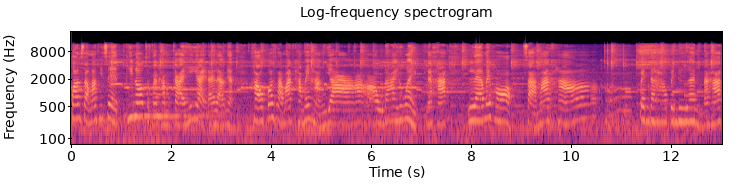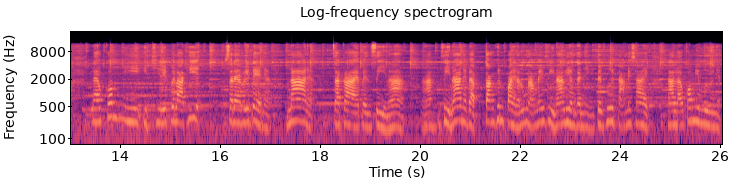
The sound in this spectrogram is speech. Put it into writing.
ความสามารถพิเศษที่นอกจากจะทำกายให้ใหญ่ได้แล้วเนี่ยเขาก็สามารถทำให้หางยาวได้ด้วยนะคะ แล้วไม่พอสามารถหาเป็นดาวเป็นเดือนนะคะ แล้วก็มีอิทธิฤทธิ์เวลาที่แสดงฤทธิ์เดชเนี่ยหน้าเนี่ยจะกลายเป็นสี่หน้า นะสีหน้าในแบบตั้งขึ้นไปนะลูกนะไม่สีหน้าเรียงกันอย่างนี้เป็นพืชนะไม่ใช่นะแล้วก็มีมือเนี่ย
